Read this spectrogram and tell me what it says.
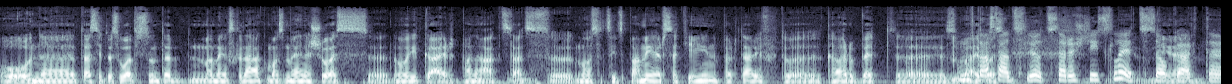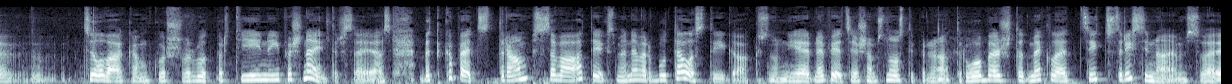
Un uh, tas ir tas otrs, un tad man liekas, ka nākamos mēnešos, uh, nu, it kā ir panākts tāds uh, nosacīts pamieris ar Ķīnu par tarifu to karu, bet uh, es nu, baidos. Tas tādas ļoti sarežģītas lietas savukārt jā. Cilvēkam, kurš varbūt par Ķīnu īpaši neinteresējās. Bet kāpēc Trumps savā attieksmē nevar būt elastīgāks? Un, ja ir nepieciešams nostiprināt robežu, tad meklēt citus risinājumus vai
